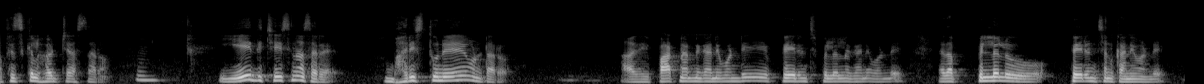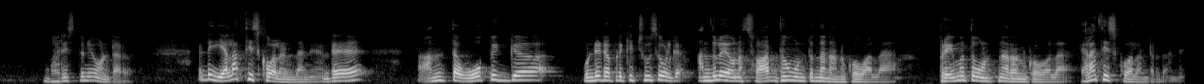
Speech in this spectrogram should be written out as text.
ఫిజికల్ హర్ట్ చేస్తారు. ఏది చేసినా సరే భరిస్తూనే ఉంటారు. అది పార్ట్నర్ని కానివ్వండి పేరెంట్స్ పిల్లల్ని కానివ్వండి లేదా పిల్లలు పేరెంట్స్ని కానివ్వండి భరిస్తూనే ఉంటారు. అంటే ఎలా తీసుకోవాలండి దాన్ని? అంటే అంత ఓపిక్గా ఉండేటప్పటికి చూసేవాళ్ళకి అందులో ఏమైనా స్వార్థం ఉంటుందని అనుకోవాలా? ప్రేమతో ఉంటున్నారు అనుకోవాలా? ఎలా తీసుకోవాలంటారు దాన్ని?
